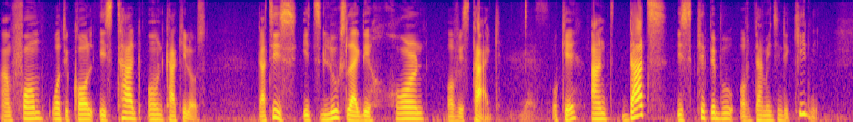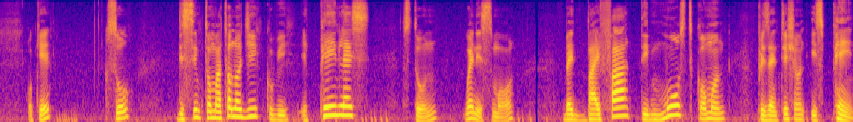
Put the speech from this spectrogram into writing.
and form what we call a staghorn calculus. That is, it looks like the horn of his tag. Yes. okay? And that is capable of damaging the kidney. Okay? So the symptomatology could be a painless stone when it's small but by far the most common presentation is pain.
